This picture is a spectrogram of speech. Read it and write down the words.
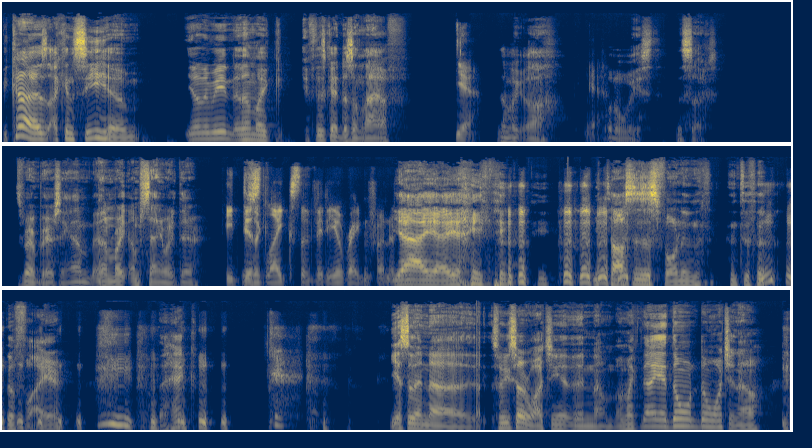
Because I can see him, you know what I mean? And I'm like, if this guy doesn't laugh, Yeah. I'm like, oh, Yeah. what a waste. This sucks. It's very embarrassing. I'm, and I'm right, I'm standing right there. He He's like- dislikes the video right in front of me. Yeah, yeah, yeah. He, he, he tosses his phone in, into the, the fire. The heck? Yeah. So then, uh, so he started watching it. And then um, I'm like, no, yeah, don't don't watch it now.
